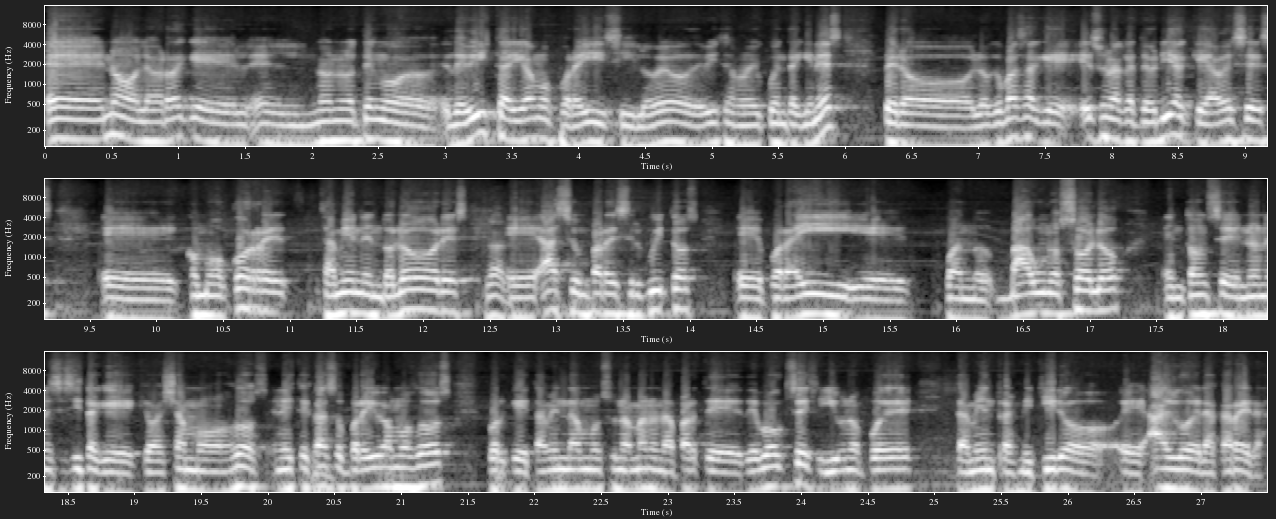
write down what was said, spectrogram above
Eh, no, la verdad que el- el- no, no lo tengo de vista, digamos, por ahí si lo veo de vista me doy cuenta quién es, pero lo que pasa que es una categoría que a veces, eh, como corre también en Dolores, Claro. eh, hace un par de circuitos, eh, por ahí eh, cuando va uno solo, entonces no necesita que, que vayamos dos. En este caso por ahí vamos dos, porque también damos una mano en la parte de boxes y uno puede también transmitir o, eh, algo de la carrera.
